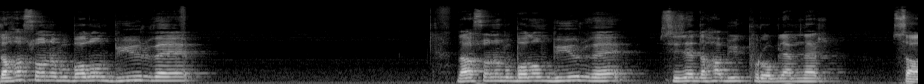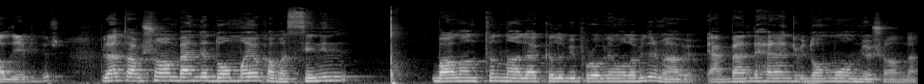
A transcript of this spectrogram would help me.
daha sonra bu balon büyür ve daha sonra bu balon büyür ve size daha büyük problemler sağlayabilir. Bülent abi şu an bende donma yok ama senin bağlantınla alakalı bir problem olabilir mi abi? Yani bende herhangi bir donma olmuyor şu anda.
